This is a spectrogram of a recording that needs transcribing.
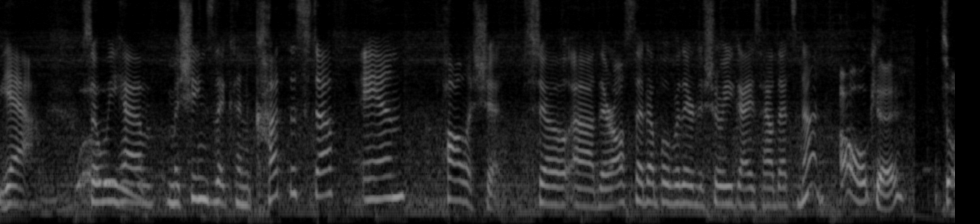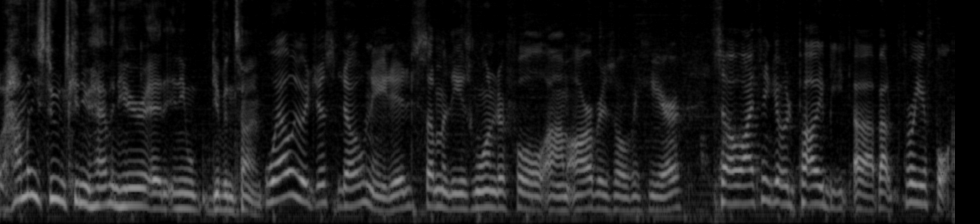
yeah. So we have machines that can cut the stuff and polish it. So uh, they're all set up over there to show you guys how that's done. Oh, okay. So how many students can you have in here at any given time? Well, we were just donated some of these wonderful um, arbors over here. So I think it would probably be uh, about three or four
